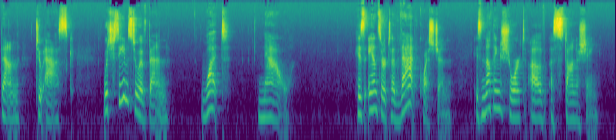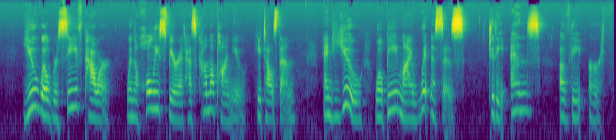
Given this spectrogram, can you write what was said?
them to ask, which seems to have been, What now? His answer to that question is nothing short of astonishing. You will receive power when the Holy Spirit has come upon you, he tells them, and you will be my witnesses to the ends of the earth.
